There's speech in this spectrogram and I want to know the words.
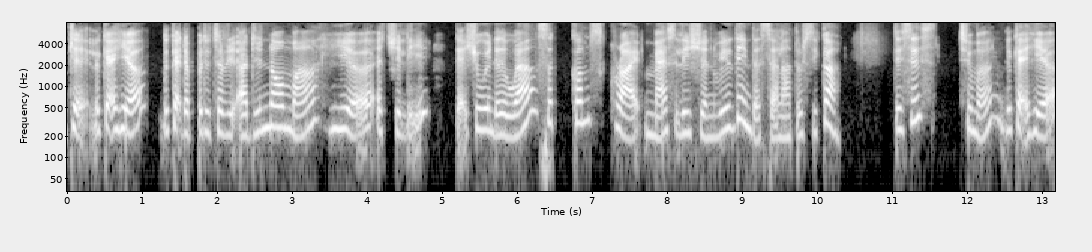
Okay, look at here. Look at the pituitary adenoma here actually that showing the well circumscribed mass lesion within the sella turcica. This is tumor. Look at here,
